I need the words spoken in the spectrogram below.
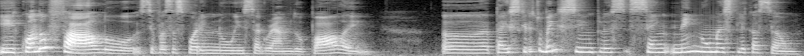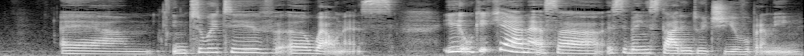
E quando eu falo, se vocês forem no Instagram do Pollen, uh, tá escrito bem simples, sem nenhuma explicação. É, intuitive uh, Wellness. E o que, que é nessa, esse bem-estar intuitivo para mim?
